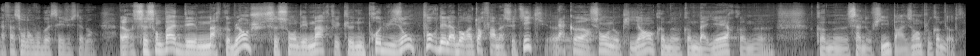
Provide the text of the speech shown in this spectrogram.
la façon dont vous bossez justement Alors ce ne sont pas des marques blanches, ce sont des marques que nous produisons pour des laboratoires pharmaceutiques euh, qui sont nos clients comme, comme Bayer, comme, euh, comme Sanofi par exemple ou comme d'autres.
